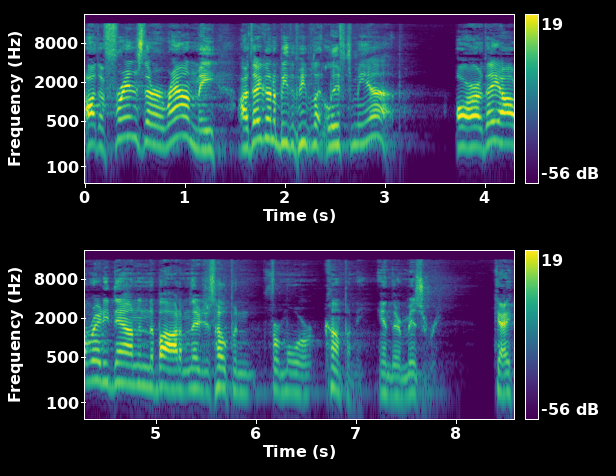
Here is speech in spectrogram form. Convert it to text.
are the friends that are around me, are they going to be the people that lift me up? Or are they already down in the bottom? They're just hoping for more company in their misery. Okay?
